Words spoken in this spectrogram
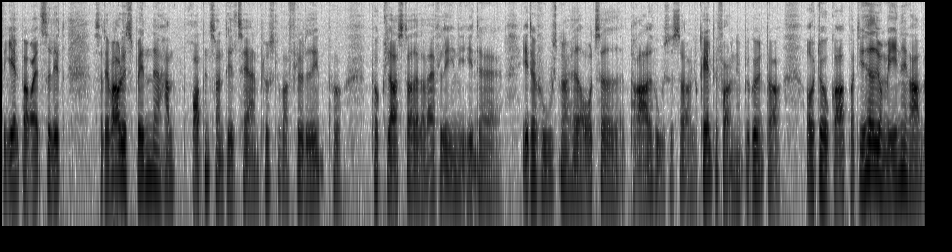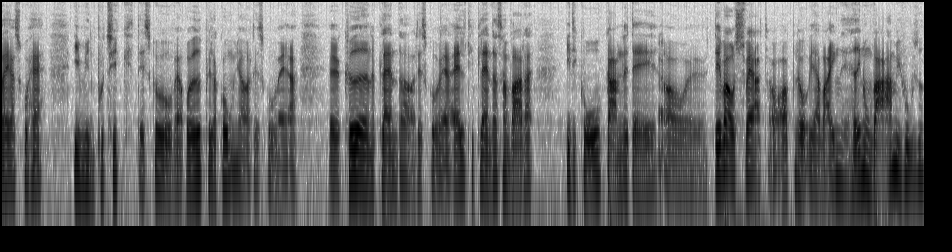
Det hjælper jo altid lidt. Så det var jo lidt spændende, at ham Robinson-deltageren pludselig var flyttet ind på, på klosteret, eller i hvert fald ind i et af, et af husene, og havde overtaget paradehuset, så lokalbefolkningen begyndte at, at dukke op, og de havde jo mening om, hvad jeg skulle have i min butik. Det skulle være røde pelargonier, og det skulle være øh, kødædende planter, og det skulle være alle de planter, som var der i de gode gamle dage. Ja. Og øh, det var jo svært at opnå. Jeg var ikke, havde ikke nogen varme i huset.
